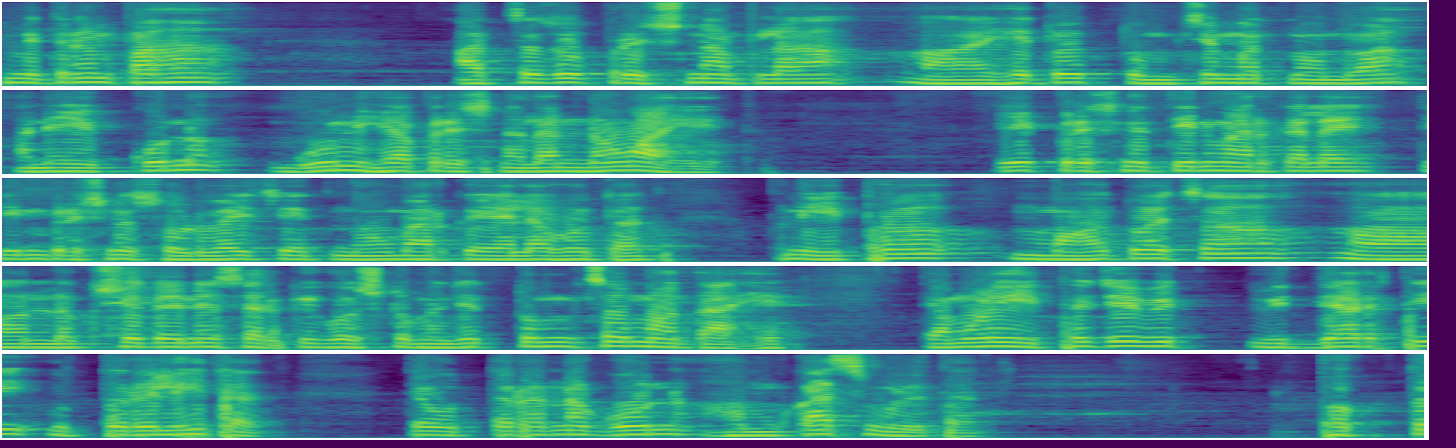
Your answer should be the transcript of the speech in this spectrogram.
तर मित्रांनो पहा आजचा जो प्रश्न आपला आहे तो तुमचे मत नोंदवा आणि एकूण गुण ह्या प्रश्नाला नऊ आहेत. एक प्रश्न तीन मार्काला आहे तीन प्रश्न सोडवायचे आहेत नऊ मार्क याला होतात. पण इथं महत्त्वाचं लक्ष देण्यासारखी गोष्ट म्हणजे तुमचं मत आहे. त्यामुळे इथं जे वि विद्यार्थी उत्तरं लिहितात त्या उत्तरांना गुण हमखास मिळतात. फक्त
